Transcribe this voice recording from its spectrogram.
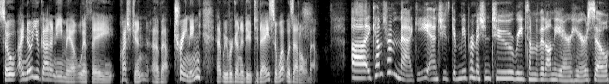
So I know you got an email with a question about training that we were going to do today. So what was that all about? Uh, it comes from Maggie, and she's given me permission to read some of it on the air here. So,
